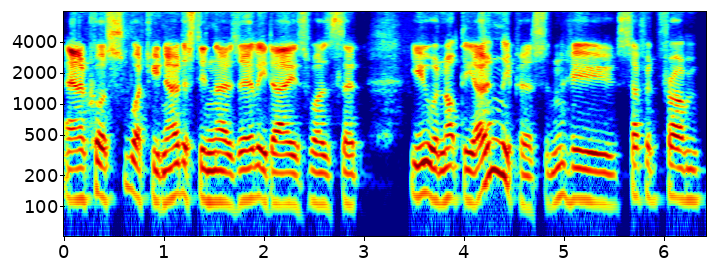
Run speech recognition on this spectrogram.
And of course, what you noticed in those early days was that you were not the only person who suffered from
